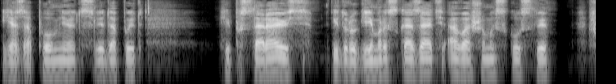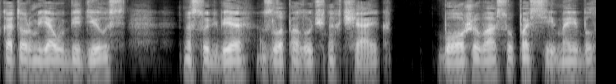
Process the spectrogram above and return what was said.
Я запомню этот следопыт и постараюсь и другим рассказать о вашем искусстве, в котором я убедилась на судьбе злополучных чаек. Боже, вас упаси, Мейбл!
